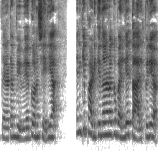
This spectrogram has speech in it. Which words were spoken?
ഇതേട്ടൻ വിവേകമാണ് ശരിയാ. എനിക്ക് പഠിക്കുന്നതിനോടൊക്കെ വലിയ താല്പര്യമാണ്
